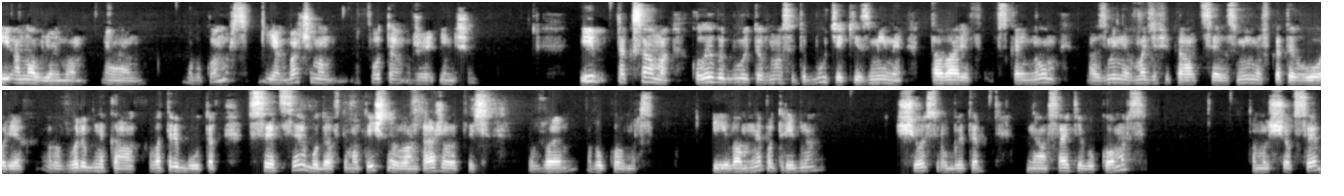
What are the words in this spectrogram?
І оновлюємо е, WooCommerce, як бачимо, фото вже інше. І так само, коли ви будете вносити будь-які зміни товарів в Skynom, зміни в модифікаціях, зміни в категоріях, в виробниках, в атрибутах, все це буде автоматично вивантажуватись в WooCommerce. І вам не потрібно щось робити на сайті WooCommerce, тому що все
